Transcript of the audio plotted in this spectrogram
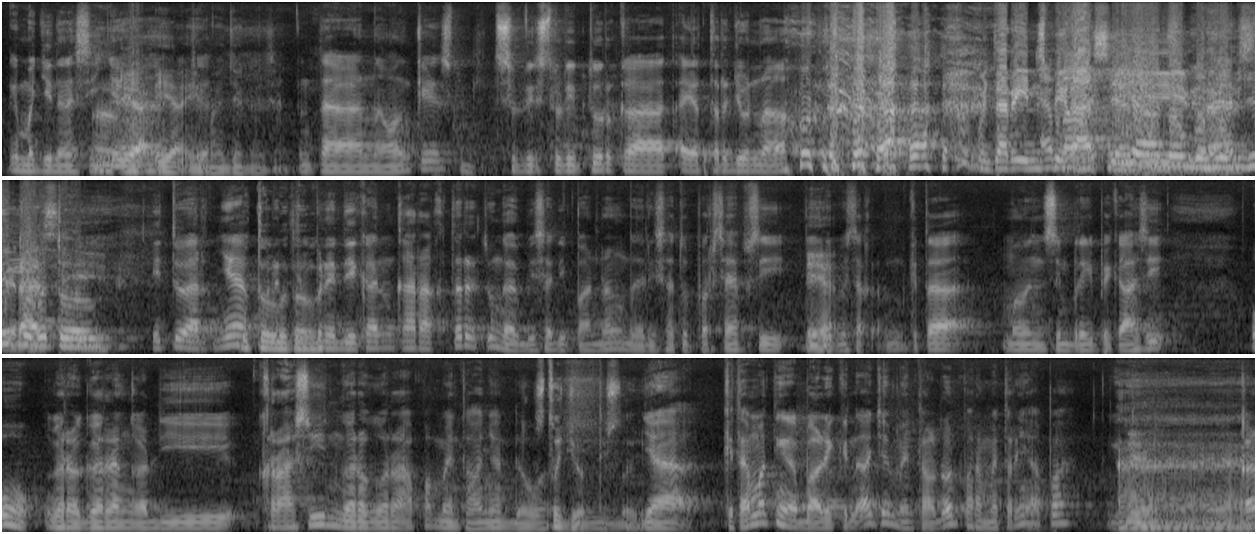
imajinasinya Iya, iya, gitu ya. imajinasi. entah naon ke studi, studi tour ke air terjun naon Mencari inspirasi. iya, nambahin gitu, inspirasi. betul. itu artinya Betul, pendidikan, betul. pendidikan karakter itu nggak bisa dipandang dari satu persepsi dari Iya. misalkan kita mensimplifikasi oh gara-gara nggak dikerasin gara-gara apa mentalnya down. Setuju, setuju. ya kita mah tinggal balikin aja mental down parameternya apa? Gitu. kan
